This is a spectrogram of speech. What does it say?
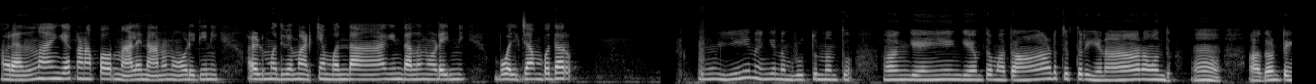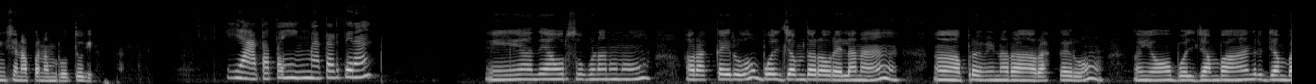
ಅವರೆಲ್ಲ ಹಿಂಗೆ ಕಣಪ್ಪ ಅವ್ರು ನಾಳೆ ನಾನು ನೋಡಿದ್ದೀನಿ ಅಳ್ಳು ಮದುವೆ ಮಾಡ್ಕೊಂಬಂದಾಗಿಂದೆಲ್ಲ ನೋಡಿದ್ದೀನಿ ಬೋಲ್ ಜಂಬದವ್ರು ಹ್ಞೂ ಏನು ಹಂಗೆ ನಮ್ಮ ಋತುನಂತೂ. ಹಂಗೆ ಹಿಂಗೆ ಅಂತ ಮಾತಾಡ್ತಿರ್ತಾರೆ ಏನಾನ ಒಂದು. ಹ್ಞೂ ಅದೊಂದು ಟೆನ್ಷನ್ ಅಪ್ಪ ನಮ್ಮ ಋತುಗೆ. ಯಾಕಪ್ಪ ಹಿಂಗೆ ಮಾತಾಡ್ತೀರಾ? ಏ ಅದೇ ಅವ್ರ ಸುಗುಣನು ಅವ್ರ ಅಕ್ಕ ಇರು ಬೋಲ್ ಜಂಬ್ದವ್ರು ಅವರೆಲ್ಲನ. ಪ್ರವೀಣರ ಅಕ್ಕಯ್ರು ಅಯ್ಯೋ, ಬೋಲ್ ಜಂಬ ಅಂದ್ರೆ ಜಂಬ.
